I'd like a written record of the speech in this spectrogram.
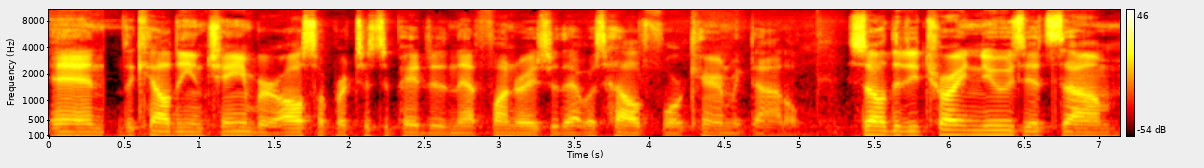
And the Chaldean Chamber also participated in that fundraiser that was held for Karen McDonald. So the Detroit News, its um,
